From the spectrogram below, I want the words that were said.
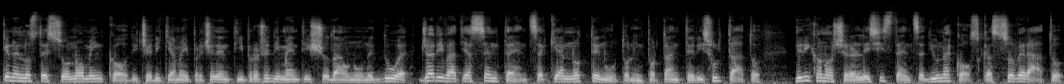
che nello stesso nome in codice richiama i precedenti procedimenti Showdown 1 e 2, già arrivati a sentenze che hanno ottenuto l'importante risultato di riconoscere l'esistenza di una cosca a Soverato,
